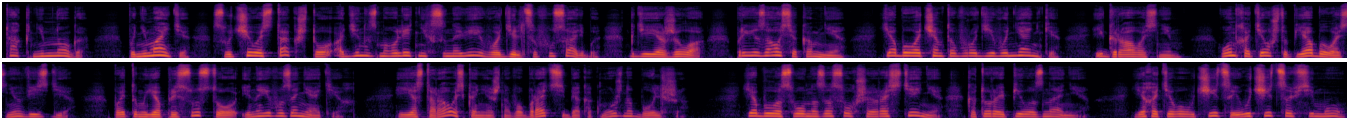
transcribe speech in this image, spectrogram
Так, немного. Понимаете, случилось так, что один из малолетних сыновей владельцев усадьбы, где я жила, привязался ко мне. Я была чем-то вроде его няньки, играла с ним. Он хотел, чтобы я была с ним везде. Поэтому я присутствовала и на его занятиях. И я старалась, конечно, вобрать в себя как можно больше. Я была словно засохшее растение, которое пило знания. Я хотела учиться и учиться всему.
